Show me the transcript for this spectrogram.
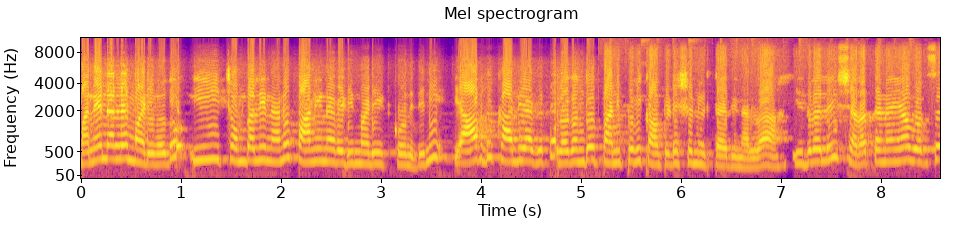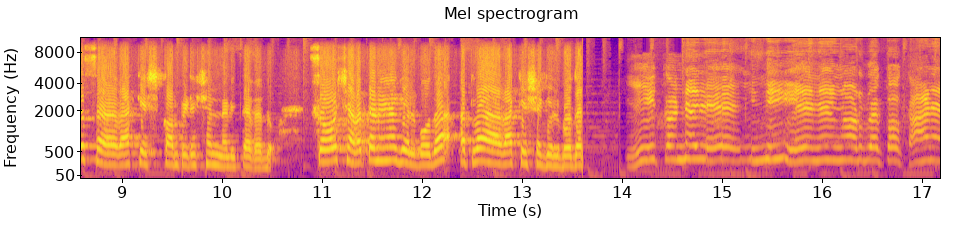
ಮನೆಯಲ್ಲೇ ಮಾಡಿರೋದು. ಈ ಚೊಂಬಲ್ಲಿ ನಾನು ಪಾನಿನ ರೆಡಿ ಮಾಡಿ ಇಟ್ಕೊಂಡಿದ್ದೀನಿ. ಯಾವ್ದು ಖಾಲಿ ಆಗುತ್ತೆ? ಇವಾಗೊಂದು ಪಾನಿಪುರಿ ಕಾಂಪಿಟೇಷನ್ ಇಡ್ತಾ ಇದೀನಲ್ವಾ ಇದ್ರಲ್ಲಿ ಶರತಣಯ ವರ್ಸಸ್ ರಾಕೇಶ್ ಕಾಂಪಿಟೇಷನ್ ನಡೀತಾ ಇರೋದು. ಸೊ ಶರತಣಯ ಗೆಲ್ಬೋದಾ ಅಥವಾ ರಾಕೇಶ ಗೆಲ್ಬೋದಾ? ಈ ಕಣ್ಣಲ್ಲಿ ಇನ್ನೀ ಏನೇನ್ ನೋಡ್ಬೇಕು ಕಾಣೆ.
